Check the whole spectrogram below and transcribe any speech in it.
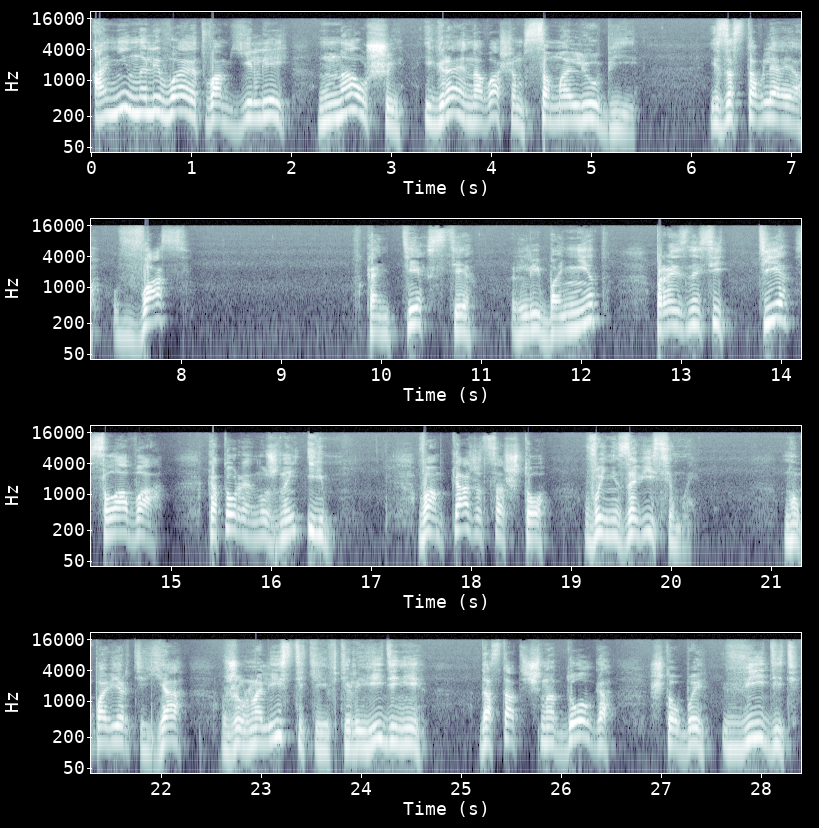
Они наливают вам елей на уши, играя на вашем самолюбии и заставляя вас в контексте либо нет произносить те слова, которые нужны им. Вам кажется, что вы независимы. Но поверьте, я в журналистике и в телевидении достаточно долго, чтобы видеть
